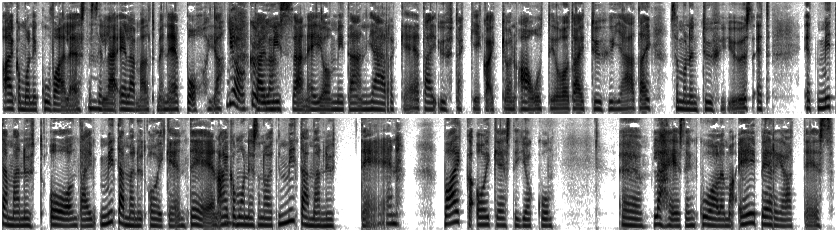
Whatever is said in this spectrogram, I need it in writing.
aika moni kuvailee sitä, sillä elämältä menee pohja. Mm. Joo, kyllä. Tai missään ei ole mitään järkeä tai yhtäkkiä kaikki on autio tai tyhjää tai semmoinen tyhjyys, että, että mitä mä nyt oon tai mitä mä nyt oikein teen. Aika moni sanoo, että mitä mä nyt teen. Vaikka oikeasti joku ö, läheisen kuolema ei periaatteessa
